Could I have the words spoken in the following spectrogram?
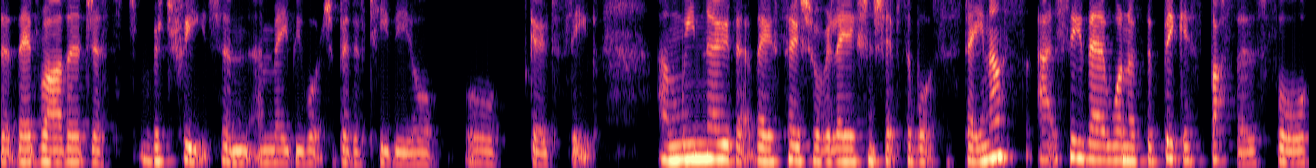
that they'd rather just retreat and, and maybe watch a bit of TV or, or go to sleep. And we know that those social relationships are what sustain us. Actually, they're one of the biggest buffers for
